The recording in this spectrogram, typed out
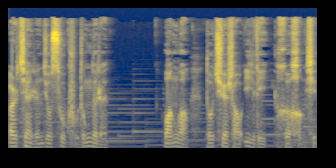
而见人就诉苦衷的人。往往都缺少毅力和恒心，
